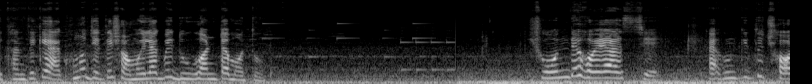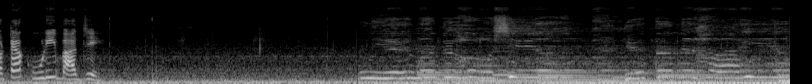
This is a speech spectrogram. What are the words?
এখান থেকে এখনো যেতে সময় লাগবে দু ঘন্টা মতো সন্ধে হয়ে আসছে এখন কিন্তু ছটা কুড়ি বাজে ये मदहोशियाँ ये तन्हाइयाँ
